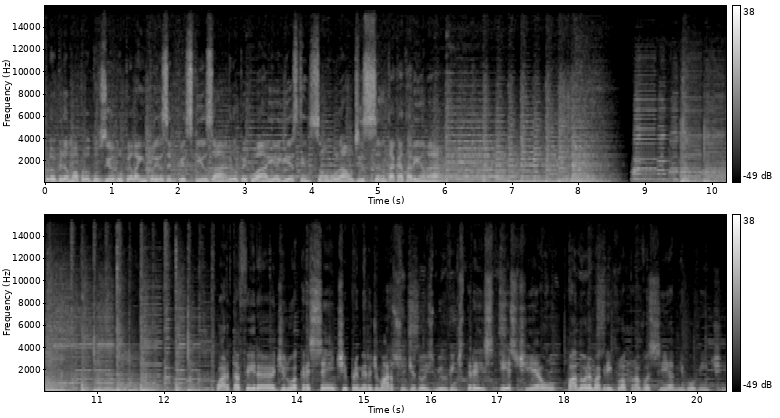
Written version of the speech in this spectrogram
Programa produzido pela Empresa de Pesquisa Agropecuária e Extensão Rural de Santa Catarina. Quarta-feira de lua crescente, 1 de março de 2023. Este é o Panorama Agrícola para você, amigo ouvinte.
